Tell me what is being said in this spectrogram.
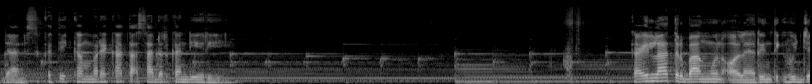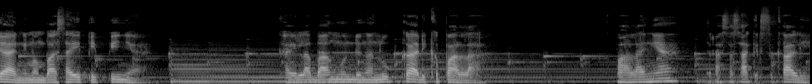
Dan seketika mereka tak sadarkan diri, Kayla terbangun oleh rintik hujan yang membasahi pipinya. Kayla bangun dengan luka di kepala. Kepalanya terasa sakit sekali.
